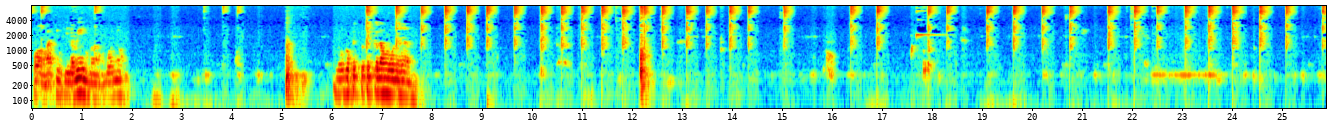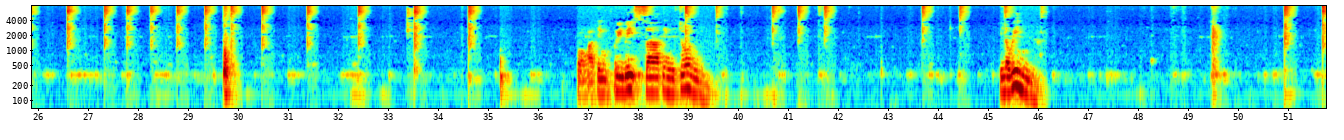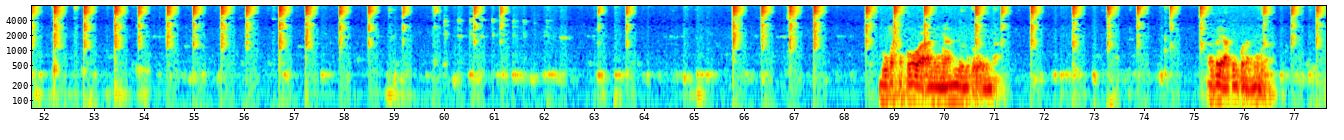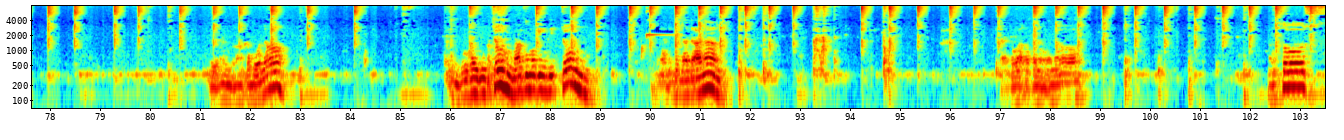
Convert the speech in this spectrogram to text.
Po ang ating kilawin, mga kabono. Gupit-gupit ko lang muna yan. Ang ating freebase sa ating lechon. Hilawin. Bukas na po, ah, ano yan, lulutuin na. Babayatin ko lang muna. Ayan, mga kabono. Ang buhay lechon, bago maging lechon. Marami kong nadaanan. Gagawa ka pa ng ano. Ng sauce.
